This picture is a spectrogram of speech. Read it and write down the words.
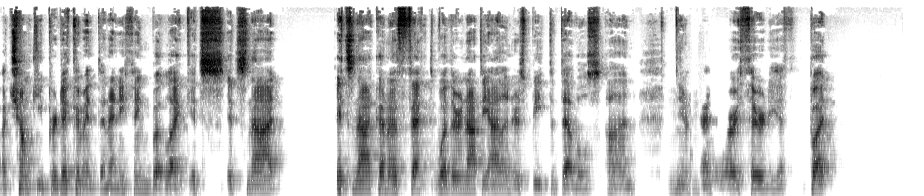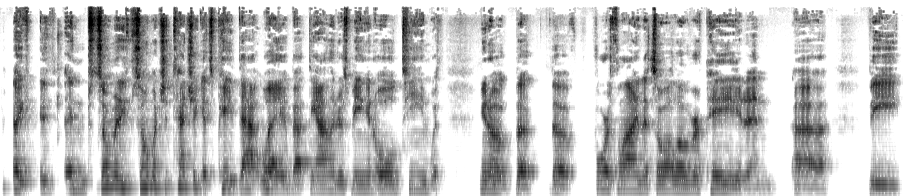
a chunky predicament than anything, but like it's it's not it's not going to affect whether or not the Islanders beat the Devils on you know mm-hmm. January 30th. But like and so many so much attention gets paid that way about the Islanders being an old team with you know the the fourth line that's all overpaid and uh, the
